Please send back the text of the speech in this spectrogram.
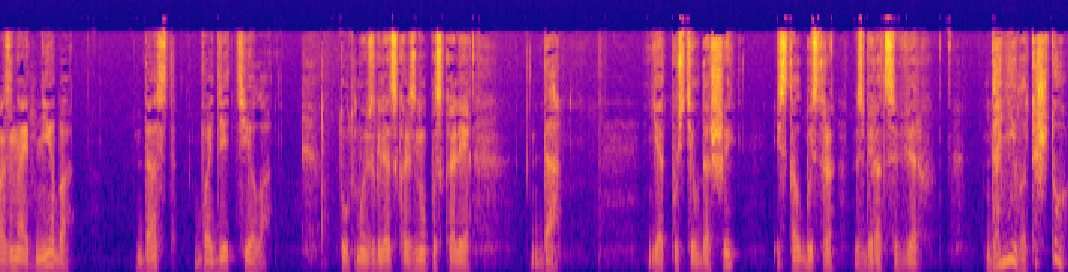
познает небо, даст в воде тело. Тут мой взгляд скользнул по скале. Да. Я отпустил Даши и стал быстро взбираться вверх. «Данила, ты что?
